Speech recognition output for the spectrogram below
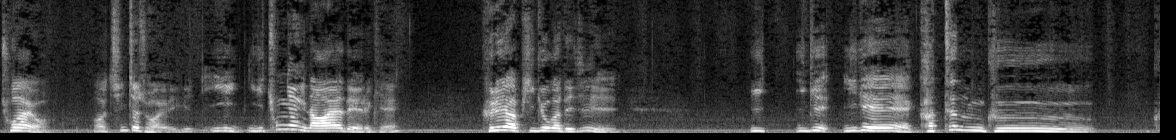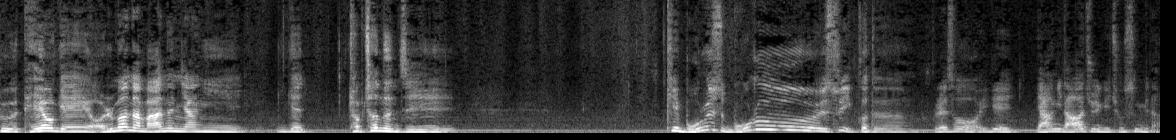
좋아요. 아, 진짜 좋아요. 이게, 이게, 이게 총량이 나와야 돼, 이렇게. 그래야 비교가 되지. 이, 이게, 이게 같은 그, 그 대역에 얼마나 많은 양이 이게 겹쳤는지, 그게 모를 수, 모를 수 있거든. 그래서 이게 양이 나와주는 게 좋습니다.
